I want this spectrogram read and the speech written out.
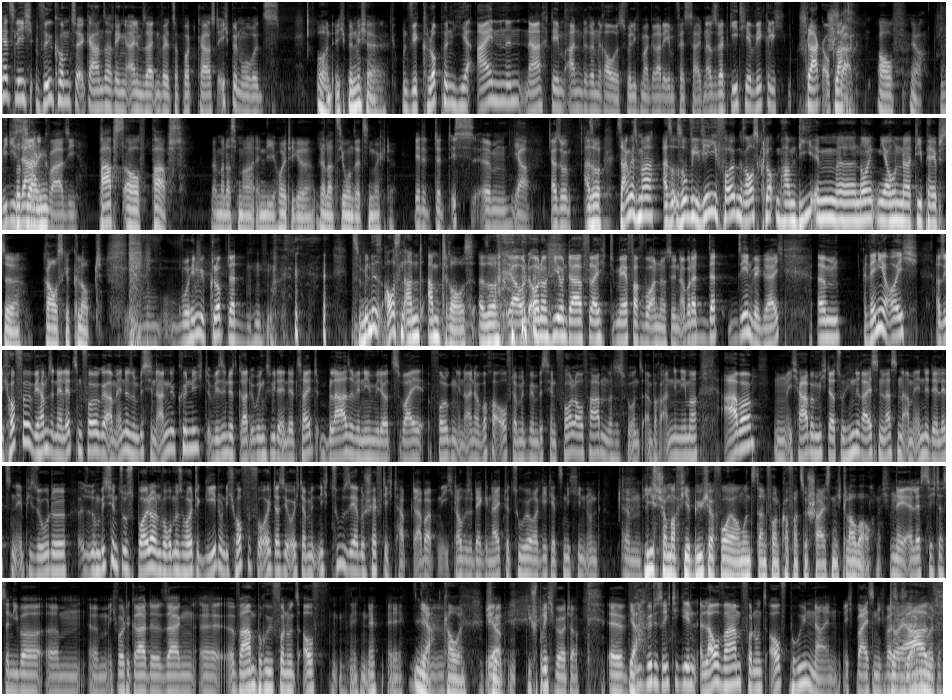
herzlich willkommen zu Ecke Hansaring, einem Seitenwälzer Podcast. Ich bin Moritz. Und ich bin Michael. Und wir kloppen hier einen nach dem anderen raus, will ich mal gerade eben festhalten. Also das geht hier wirklich Schlag auf Schlag. Schlag auf, ja. Wie die Sozusagen Sahne quasi. Papst auf Papst, wenn man das mal in die heutige Relation setzen möchte. Ja, das, das ist, ähm, ja, also, also sagen wir es mal, also so wie wir die Folgen rauskloppen, haben die im äh, 9. Jahrhundert die Päpste rausgekloppt. Wohin gekloppt hat. Zumindest Außenamt Amt raus. Also. Ja, und auch noch hier und da vielleicht mehrfach woanders hin. Aber das sehen wir gleich. Ähm, wenn ihr euch also ich hoffe, wir haben es in der letzten Folge am Ende so ein bisschen angekündigt. Wir sind jetzt gerade übrigens wieder in der Zeitblase. Wir nehmen wieder zwei Folgen in einer Woche auf, damit wir ein bisschen Vorlauf haben. Das ist für uns einfach angenehmer. Aber hm, ich habe mich dazu hinreißen lassen, am Ende der letzten Episode so ein bisschen zu spoilern, worum es heute geht. Und ich hoffe für euch, dass ihr euch damit nicht zu sehr beschäftigt habt. Aber ich glaube, so der geneigte Zuhörer geht jetzt nicht hin und ähm, Liest schon mal vier Bücher vorher, um uns dann vor den Koffer zu scheißen. Ich glaube auch nicht. Nee, er lässt sich das dann lieber, ähm, ähm, ich wollte gerade sagen, äh, Warmbrüh von uns auf. Nee, nee, nee. Ja, äh, kauen. Schön. Ja, die Sprichwörter. Äh, wie ja. würde es richtig gehen? Lauwarm von uns aufbrühen? Nein, ich weiß nicht, was da, ich sagen wollte.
